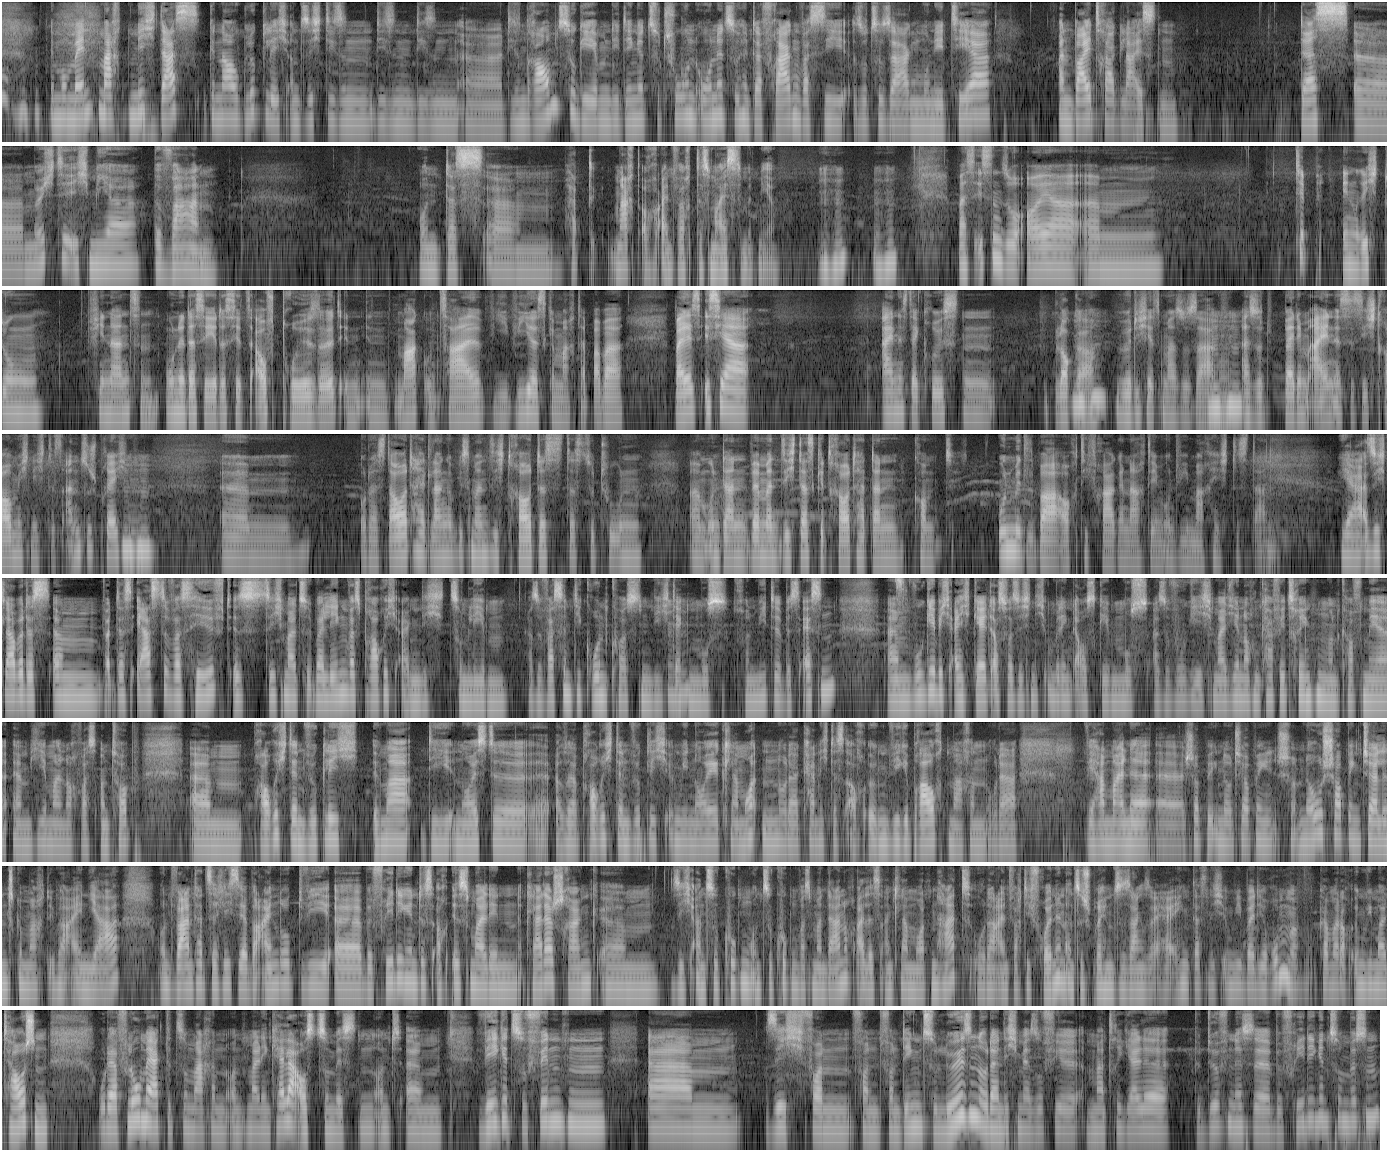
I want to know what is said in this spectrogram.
im Moment macht mich das genau glücklich und sich diesen, diesen, diesen, äh, diesen Raum zu geben, die Dinge zu tun, ohne zu hinterfragen, was sie sozusagen monetär an Beitrag leisten. Das äh, möchte ich mir bewahren. Und das ähm, hat, macht auch einfach das meiste mit mir. Was ist denn so euer ähm, Tipp in Richtung Finanzen, ohne dass ihr das jetzt aufdröselt in, in Mark und Zahl, wie, wie ihr es gemacht habt, aber weil es ist ja eines der größten Blocker, würde ich jetzt mal so sagen. Also bei dem einen ist es, ich traue mich nicht, das anzusprechen. Ähm, oder es dauert halt lange, bis man sich traut, das, das zu tun. Ähm, und dann, wenn man sich das getraut hat, dann kommt unmittelbar auch die Frage nach dem, und wie mache ich das dann? Ja, also ich glaube, dass ähm, das Erste, was hilft, ist, sich mal zu überlegen, was brauche ich eigentlich zum Leben? Also was sind die Grundkosten, die ich mhm. decken muss, von Miete bis Essen? Ähm, wo gebe ich eigentlich Geld aus, was ich nicht unbedingt ausgeben muss? Also wo gehe ich mal hier noch einen Kaffee trinken und kaufe mir ähm, hier mal noch was on top? Ähm, brauche ich denn wirklich immer die neueste, äh, also brauche ich denn wirklich irgendwie neue Klamotten oder kann ich das auch irgendwie gebraucht machen? Oder wir haben mal eine äh, Shopping, no Shopping, no Shopping Challenge gemacht über ein Jahr und waren tatsächlich sehr beeindruckt, wie äh, befriedigend es auch ist, mal den Kleiderschrank ähm, sich anzugucken und zu gucken, was man da noch alles an Klamotten hat oder einfach die Freundin anzusprechen und zu sagen, so, hängt das nicht irgendwie bei dir rum? Kann man doch irgendwie mal tauschen oder Flohmärkte zu machen und mal den Keller auszumisten und ähm, Wege zu finden, ähm, sich von, von, von Dingen zu lösen oder nicht mehr so viel materielle Bedürfnisse befriedigen zu müssen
